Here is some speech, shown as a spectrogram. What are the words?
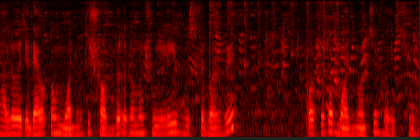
ভালো হয়েছে। দেখো কেমন মচমচে শব্দটা তোমরা শুনলেই বুঝতে পারবে কতটা মচমচে হয়েছিল।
